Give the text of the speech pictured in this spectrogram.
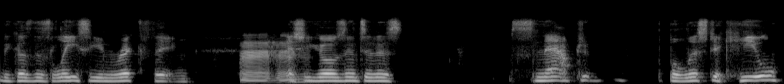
because this Lacey and Ric thing, Mhm. and she goes into this snapped ballistic heel.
